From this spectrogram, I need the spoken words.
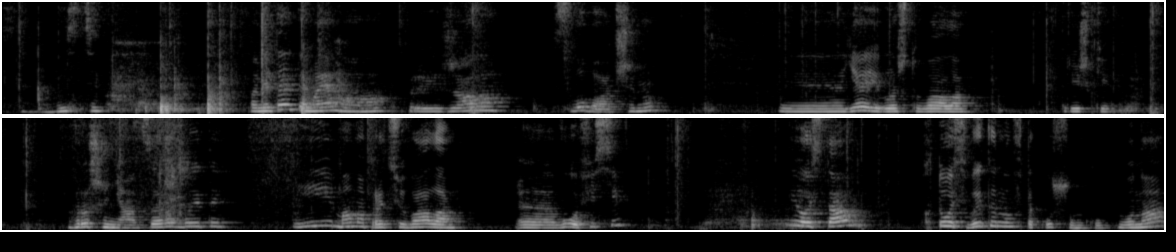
Все на місці. Пам'ятаєте, моя мама приїжджала в Словаччину. Е, Я їй влаштувала трішки грошенят заробити. І мама працювала е, в офісі. І ось там хтось викинув таку сумку. Вона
